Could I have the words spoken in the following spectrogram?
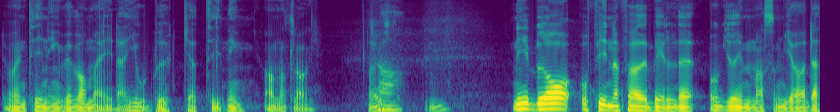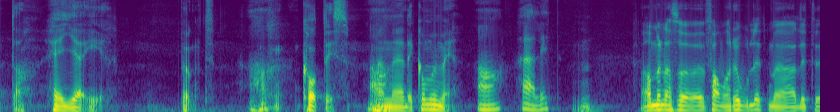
Det var en tidning vi var med i där, jordbrukartidning av något slag. Ja, Ja. Mm. Ni är bra och fina förebilder och grymma som gör detta. Heja er. Punkt. Aha. Kortis, Ja. men eh, det kommer med. Ja, härligt. Ja men alltså fan vad roligt med lite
